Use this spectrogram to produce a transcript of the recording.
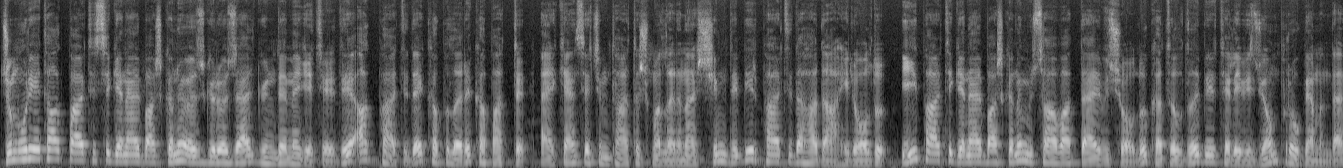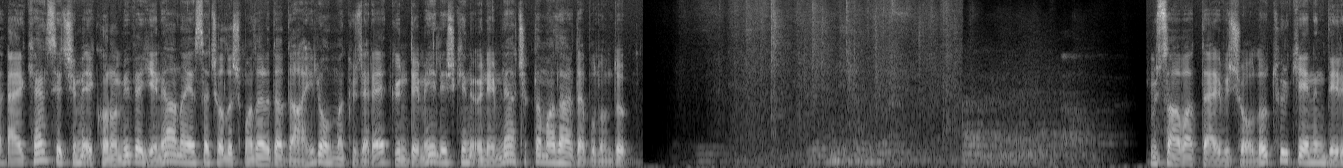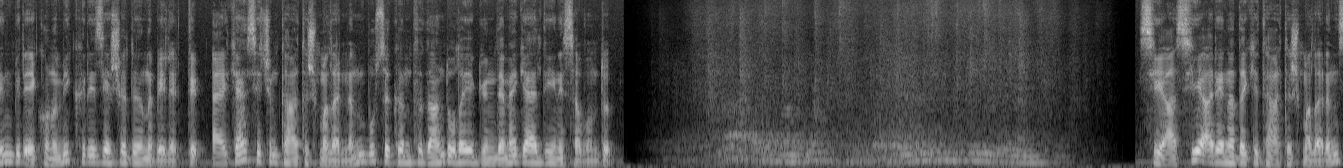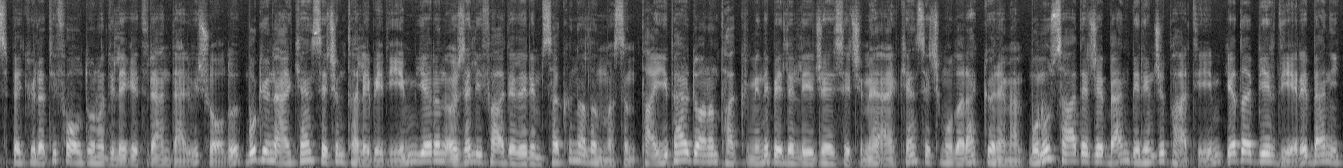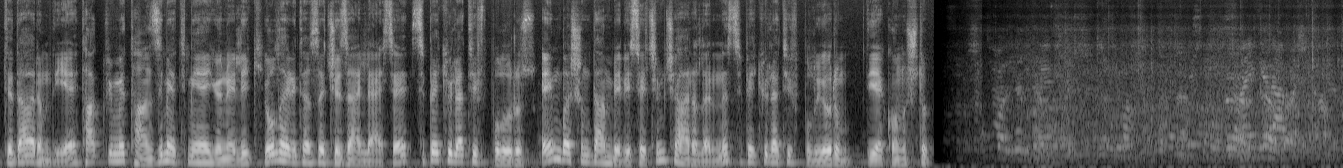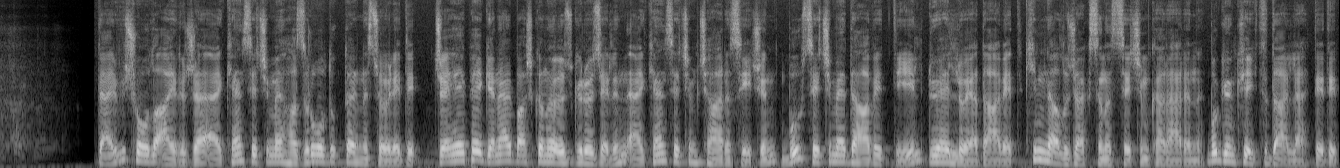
Cumhuriyet Halk Partisi Genel Başkanı Özgür Özel gündeme getirdi. AK Parti de kapıları kapattı. Erken seçim tartışmalarına şimdi bir parti daha dahil oldu. İyi Parti Genel Başkanı Müsavat Dervişoğlu katıldığı bir televizyon programında erken seçim, ekonomi ve yeni anayasa çalışmaları da dahil olmak üzere gündeme ilişkin önemli açıklamalarda bulundu. Müsavat Dervişoğlu, Türkiye'nin derin bir ekonomik kriz yaşadığını belirtti. Erken seçim tartışmalarının bu sıkıntıdan dolayı gündeme geldiğini savundu. Siyasi arenadaki tartışmaların spekülatif olduğunu dile getiren Dervişoğlu, bugün erken seçim talep edeyim, yarın özel ifadelerim sakın alınmasın. Tayyip Erdoğan'ın takvimini belirleyeceği seçimi erken seçim olarak göremem. Bunu sadece ben birinci partiyim ya da bir diğeri ben iktidarım diye takvimi tanzim etmeye yönelik yol haritası çizerlerse spekülatif buluruz. En başından beri seçim çağrılarını spekülatif buluyorum diye konuştu. Dervişoğlu ayrıca erken seçime hazır olduklarını söyledi. CHP Genel Başkanı Özgür Özel'in erken seçim çağrısı için bu seçime davet değil, düelloya davet. Kimle alacaksınız seçim kararını? Bugünkü iktidarla dedi.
